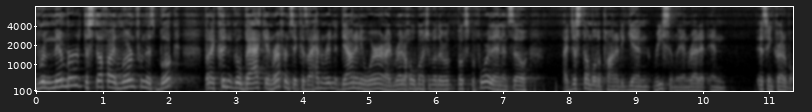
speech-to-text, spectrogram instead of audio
remembered the stuff I learned from this book, but I couldn't go back and reference it because I hadn't written it down anywhere, and I'd read a whole bunch of other books before then. And so I just stumbled upon it again recently and read it, and it's incredible.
